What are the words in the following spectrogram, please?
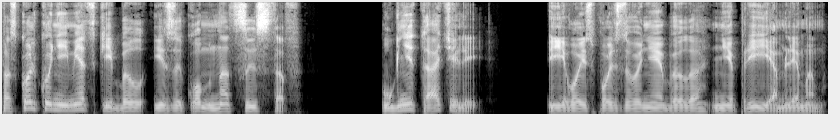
поскольку немецкий был языком нацистов, угнетателей, и его использование было неприемлемым.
